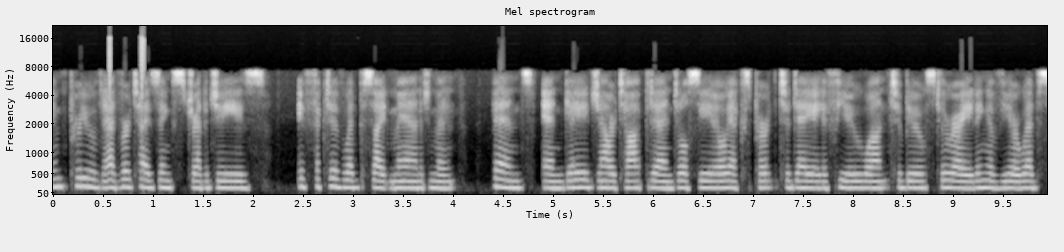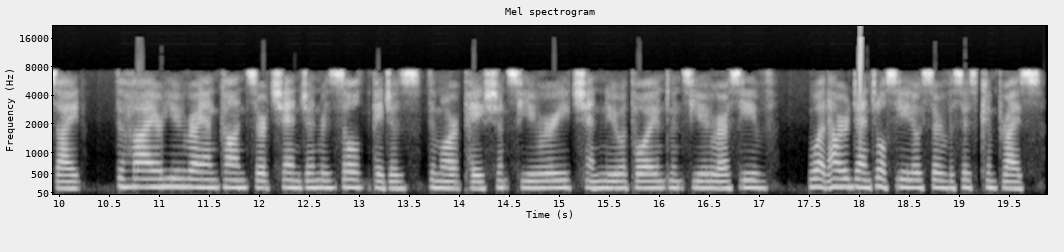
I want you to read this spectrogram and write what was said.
improved advertising strategies. Effective website management. Hence, engage our top dental SEO expert today if you want to boost the rating of your website. The higher you rank on search engine result pages, the more patients you reach and new appointments you receive. What our dental SEO services comprise?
